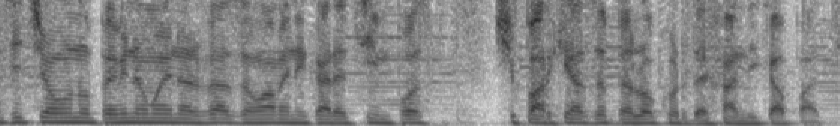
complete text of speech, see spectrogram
zice unul, pe mine mă enervează oamenii care țin post și parchează pe locuri de handicapați.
